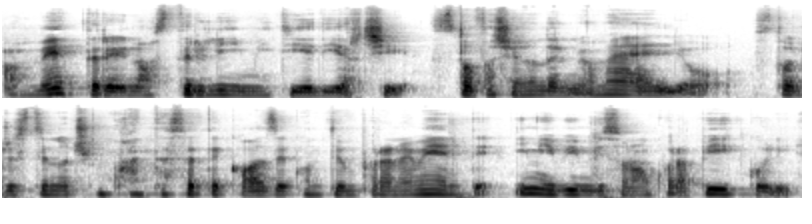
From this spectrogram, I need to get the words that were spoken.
ammettere i nostri limiti e dirci sto facendo del mio meglio, sto gestendo 57 cose contemporaneamente, i miei bimbi sono ancora piccoli,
